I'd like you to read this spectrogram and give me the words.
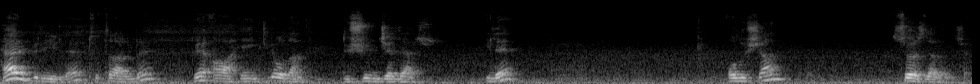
her biriyle tutarlı ve ahenkli olan düşünceler ile oluşan sözler olacak,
